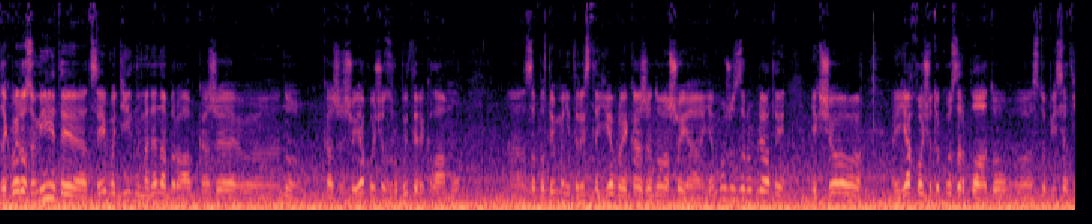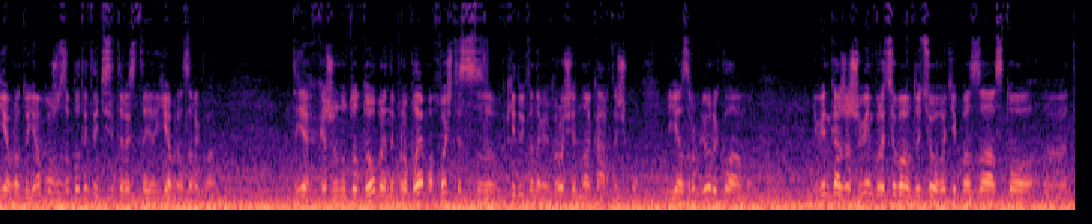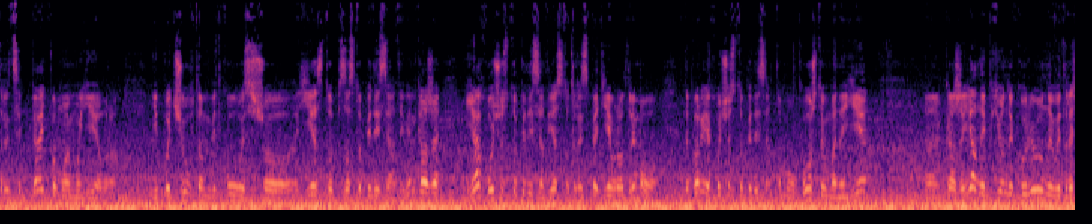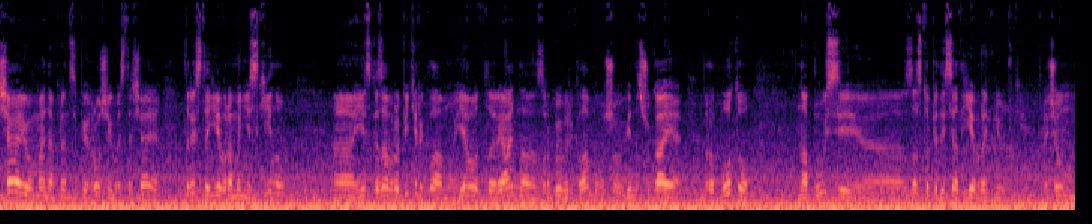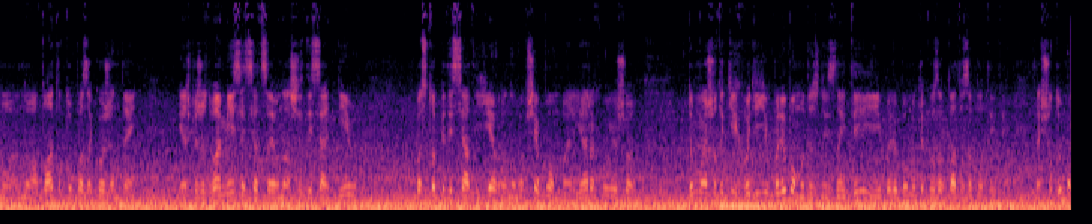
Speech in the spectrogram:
Так ви розумієте, цей водій мене набрав, каже, е, ну, каже, що я хочу зробити рекламу. Е, Заплатив мені 300 євро і каже, ну а що я? Я можу заробляти, якщо я хочу таку зарплату е, 150 євро, то я можу заплатити ці 300 євро за рекламу. Та я кажу, ну то добре, не проблема. Хочете, вкидуйте гроші на карточку. І я зроблю рекламу. І він каже, що він працював до цього типу, за 135, по-моєму, євро. І почув там від когось, що є 100, за 150. І він каже: Я хочу 150. Я 135 євро отримував, тепер я хочу 150. Тому кошти в мене є. Е, Каже, я не п'ю, не курю, не витрачаю. У мене, в принципі, грошей вистачає. 300 євро мені скинув е, і сказав, робіть рекламу. Я от реально зробив рекламу, що він шукає роботу на бусі е, за 150 євро днювки. Причому ну, оплата тупо за кожен день. Я ж кажу, два місяці це у нас 60 днів по 150 євро. Ну, взагалі бомба. Я рахую, що думаю, що таких водіїв по-любому повинні знайти і по-любому таку зарплату заплатити. Так що думаю.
